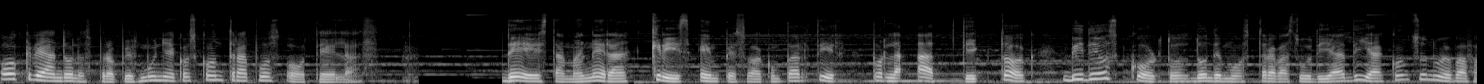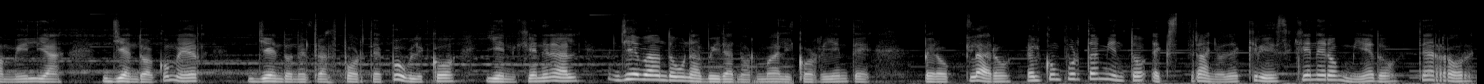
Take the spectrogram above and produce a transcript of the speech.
o creando los propios muñecos con trapos o telas. De esta manera, Chris empezó a compartir por la app TikTok videos cortos donde mostraba su día a día con su nueva familia, yendo a comer, yendo en el transporte público y en general llevando una vida normal y corriente, pero claro, el comportamiento extraño de Chris generó miedo, terror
